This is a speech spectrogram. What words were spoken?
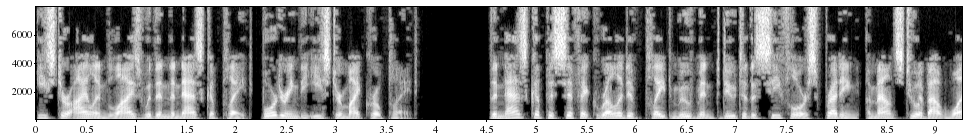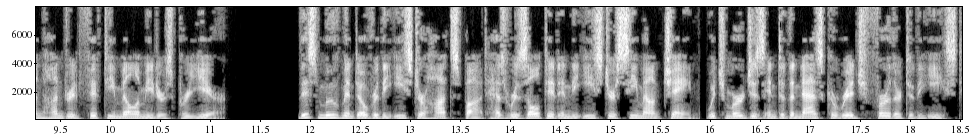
Easter Island lies within the Nazca Plate, bordering the Easter microplate. The Nazca Pacific relative plate movement due to the seafloor spreading, amounts to about 150 mm per year. This movement over the Easter hotspot has resulted in the Easter Seamount Chain, which merges into the Nazca Ridge further to the east.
